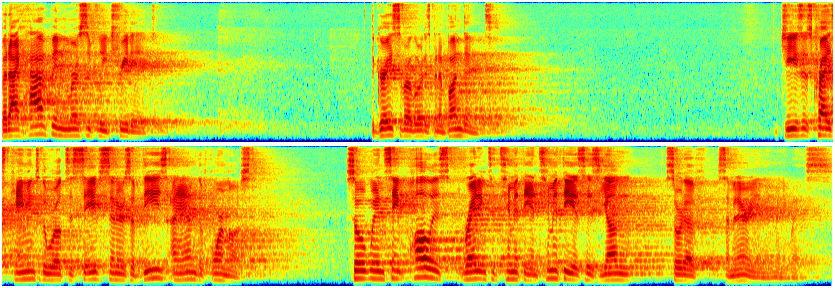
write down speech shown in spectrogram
but I have been mercifully treated. The grace of our Lord has been abundant. Jesus Christ came into the world to save sinners. Of these, I am the foremost. So when St. Paul is writing to Timothy, and Timothy is his young sort of seminarian in many ways,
